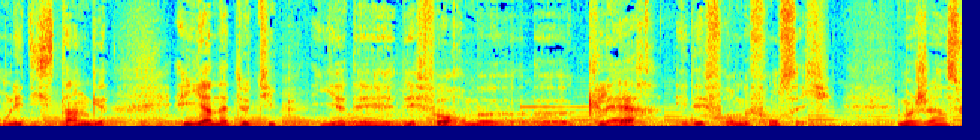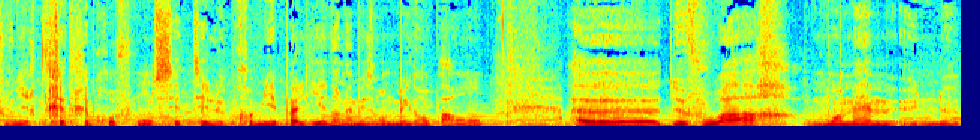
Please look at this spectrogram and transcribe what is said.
On les distingue. Et il y en a deux types. Il y a des, formes claires et des formes foncées. Moi, j'ai un souvenir très très profond. C'était le premier palier dans la maison de mes grands-parents, euh, de voir moi-même une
